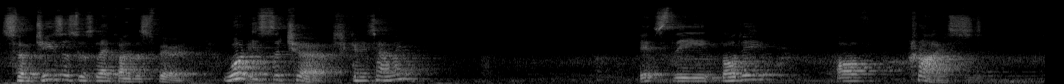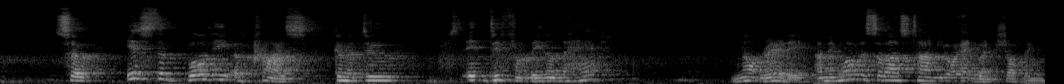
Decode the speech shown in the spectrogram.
So Jesus was led by the Spirit. What is the church? Can you tell me? It's the body of Christ. So, is the body of Christ going to do it differently than the head? Not really. I mean, when was the last time your head went shopping?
